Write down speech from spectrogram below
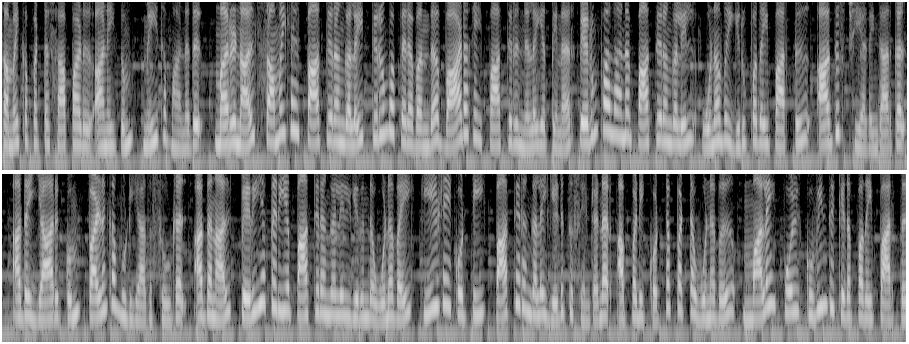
சமைக்கப்பட்ட சாப்பாடு அனைத்தும் மீதமானது. மறுநாள் சமையல் பாத்திரங்களை திரும்ப பெற வந்த வாடகை பாத்திர நிலையத்தினர் பெரும்பாலான பாத்திரங்களில் உணவு இருப்பதை பார்த்து அதிர்ச்சியடைந்தார்கள். அதை யாருக்கும் வழங்க முடியாத சூழல். அதனால் பெரிய பெரிய பாத்திரங்களில் இருந்த உணவை கீழே கொட்டி பாத்திரங்களை எடுத்து சென்றனர். அப்படி கொட்டப்பட்ட உணவு மலை போல் குவிந்து கிடப்பதை பார்த்து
